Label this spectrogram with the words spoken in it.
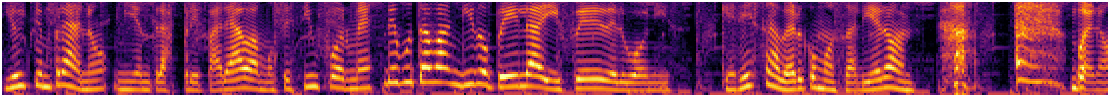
y hoy temprano, mientras preparábamos este informe, debutaban Guido Pela y Fede Del Bonis. ¿Querés saber cómo salieron? Bueno,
